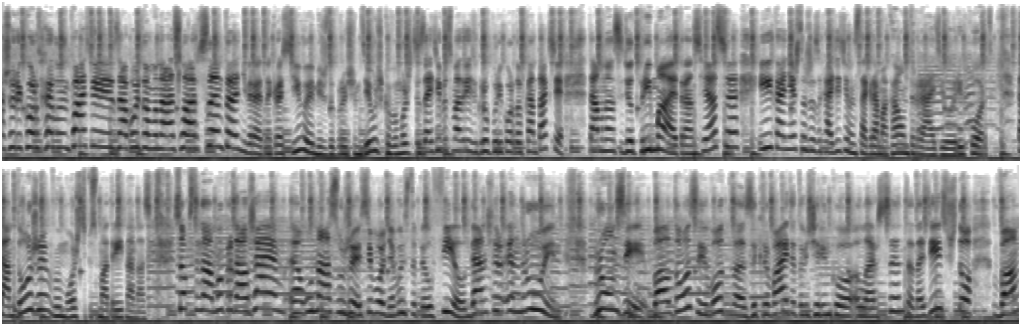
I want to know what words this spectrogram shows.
нашу Record Halloween Party. За пультом у нас Larsenta. Невероятно красивая, между прочим, девушка. Вы можете зайти посмотреть группу Рекорда ВКонтакте. Там у нас идет прямая трансляция. И, конечно же, заходите в инстаграм-аккаунт Радио Рекорд. Там тоже вы можете посмотреть на нас. Собственно, мы продолжаем. Э, у нас уже сегодня выступил Фил, Ганшер and Руин, Бронзи, Балдос. И вот э, закрывает эту вечеринку Larsenta. Надеюсь, что вам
